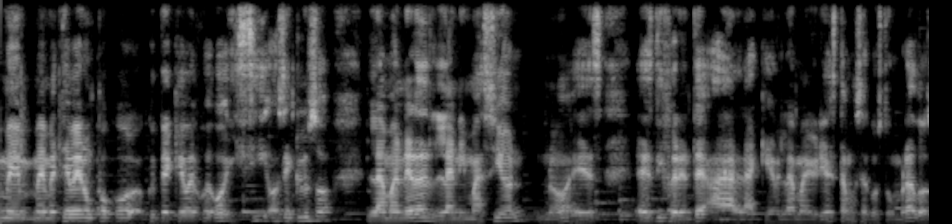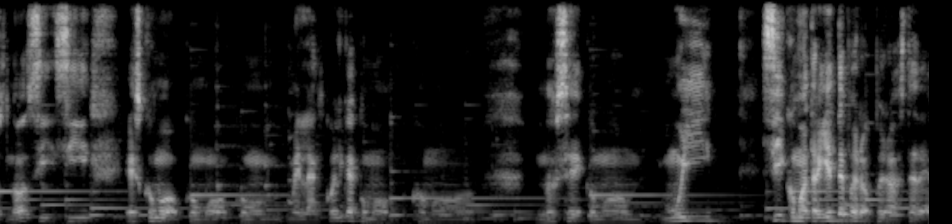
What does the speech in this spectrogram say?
Me, me, metí a ver un poco de qué va el juego y sí, o sea, incluso la manera, la animación, ¿no? Es, es diferente a la que la mayoría estamos acostumbrados, ¿no? Sí, sí, es como, como, como melancólica, como, como, no sé, como muy... Sí, como atrayente, pero, pero hasta de,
